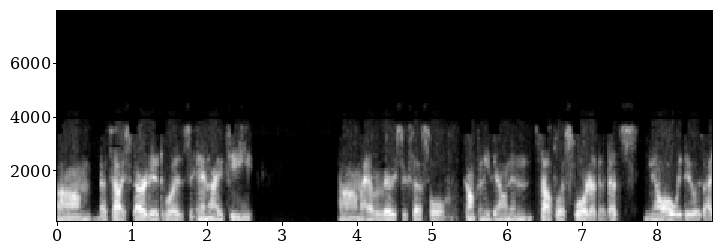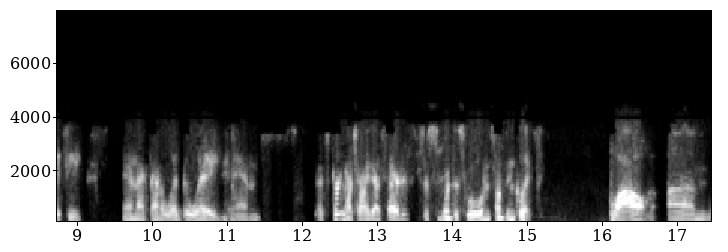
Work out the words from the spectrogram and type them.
um, that's how I started. Was in IT. Um, I have a very successful company down in Southwest Florida. That that's you know all we do is IT, and that kind of led the way. And that's pretty much how I got started. Just went to school and something clicked. Wow. Um,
